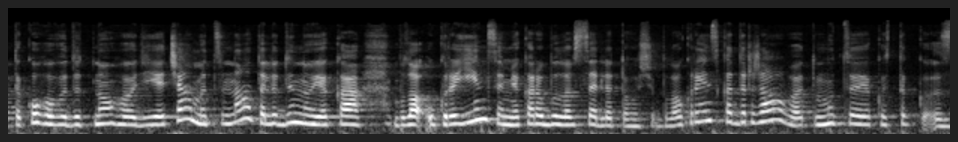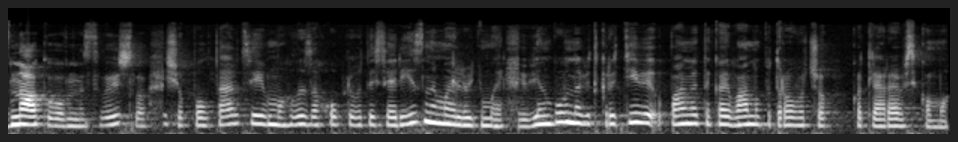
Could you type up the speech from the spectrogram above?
такого видатного діяча, мецената, людину, яка була українцем, яка робила все для того, щоб була українська держава. Тому це якось так знаково в нас вийшло. щоб полтавці могли захоплюватися різними людьми. Він був на відкритті пам'ятника Івану Петровичу Котляревському.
